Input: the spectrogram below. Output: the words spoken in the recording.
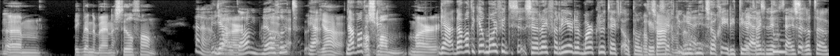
ehm, ik ben er bijna stil van. Ja, Ja. dan. Heel eh, goed. Ja, Ja. Nou, wat als ik- man. Maar Ja, nou wat ik heel mooi vind, is, ze refereerde, Mark Rutte heeft ook al een Dat keer zagen gezegd, we u nou. moet niet zo geïriteerd Ja, zijn. toen Toen zei ze ze- dat ook.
